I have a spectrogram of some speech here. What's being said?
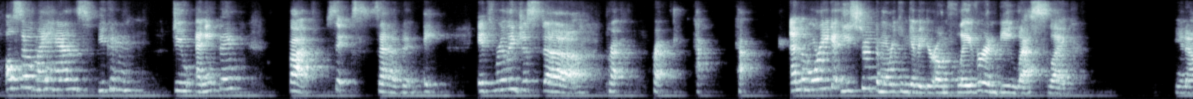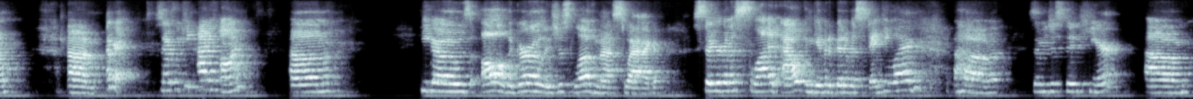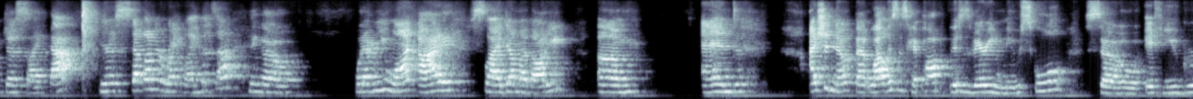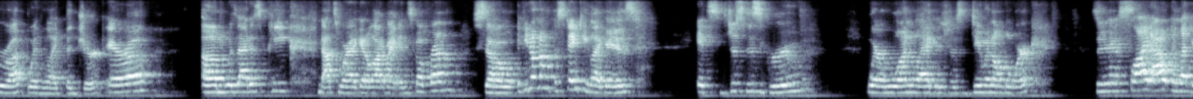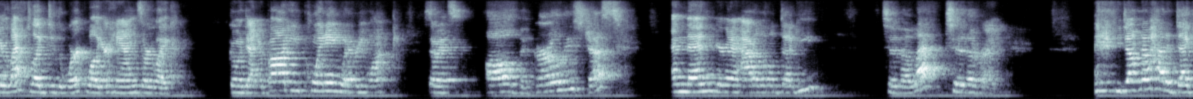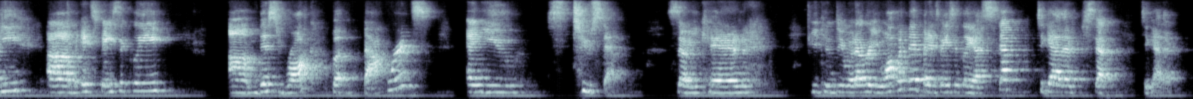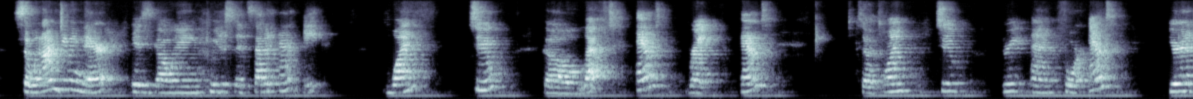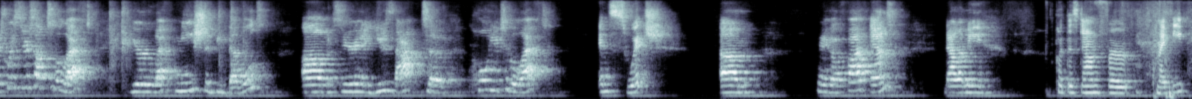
Also, my hands, you can do anything, five, six, seven, eight. It's really just uh, prep, prep. And the more you get used to it, the more you can give it your own flavor and be less like, you know? Um, okay, so if we keep adding on, um, he goes, oh, the girlies just love my swag. So you're gonna slide out and give it a bit of a stanky leg. Um, so we just did here, um, just like that. You're gonna step on your right leg that's up and go whatever you want. I slide down my body. Um, and I should note that while this is hip hop, this is very new school. So if you grew up with like the jerk era, um, was at its peak. That's where I get a lot of my inspo from. So if you don't know what the stanky leg is, it's just this groove where one leg is just doing all the work. So you're gonna slide out and let your left leg do the work while your hands are like going down your body, pointing, whatever you want. So it's all the girlies just, and then you're gonna add a little Dougie to the left, to the right. And if you don't know how to Dougie, um, it's basically um, this rock, but backwards, and you two step. So you can, you can do whatever you want with it, but it's basically a step together, step together. So what I'm doing there is going, we just did seven and eight. One, two, go left and right and. So it's one, two, three, and four and. You're gonna twist yourself to the left your left knee should be beveled. Um, so you're gonna use that to pull you to the left and switch. Um, I'm go five and. Now let me put this down for my feet.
